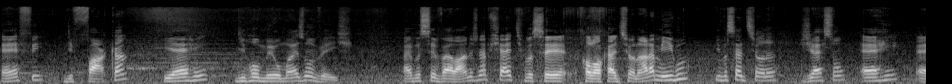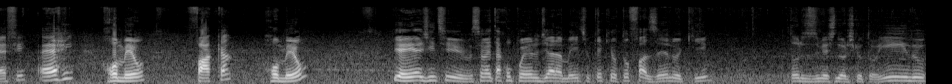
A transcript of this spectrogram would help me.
F de faca e R de Romeu mais uma vez. Aí você vai lá no Snapchat, você coloca adicionar amigo e você adiciona Gerson RFR Romeu, faca, Romeu. E aí a gente, você vai estar acompanhando diariamente o que é que eu estou fazendo aqui, todos os investidores que eu estou indo,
